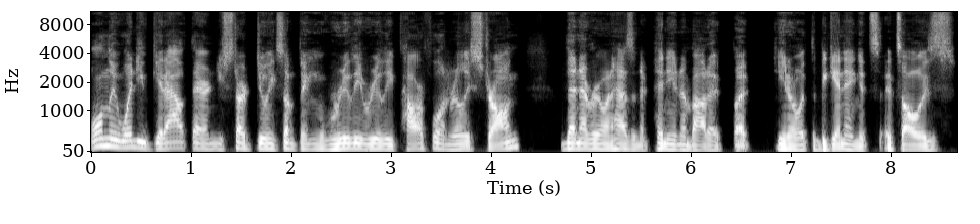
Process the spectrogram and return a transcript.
only when you get out there and you start doing something really, really powerful and really strong, then everyone has an opinion about it. But, you know, at the beginning, it's, it's always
